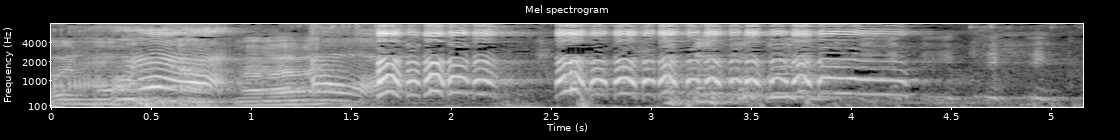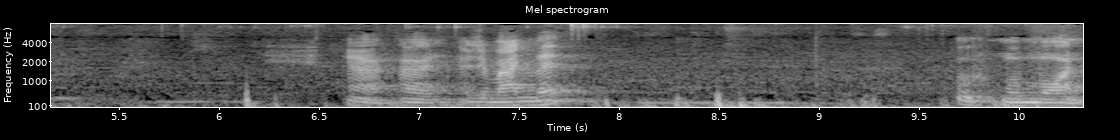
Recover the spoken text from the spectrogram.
អូនមកមកមកហើយច្បាច់មើលអូមួយមន់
